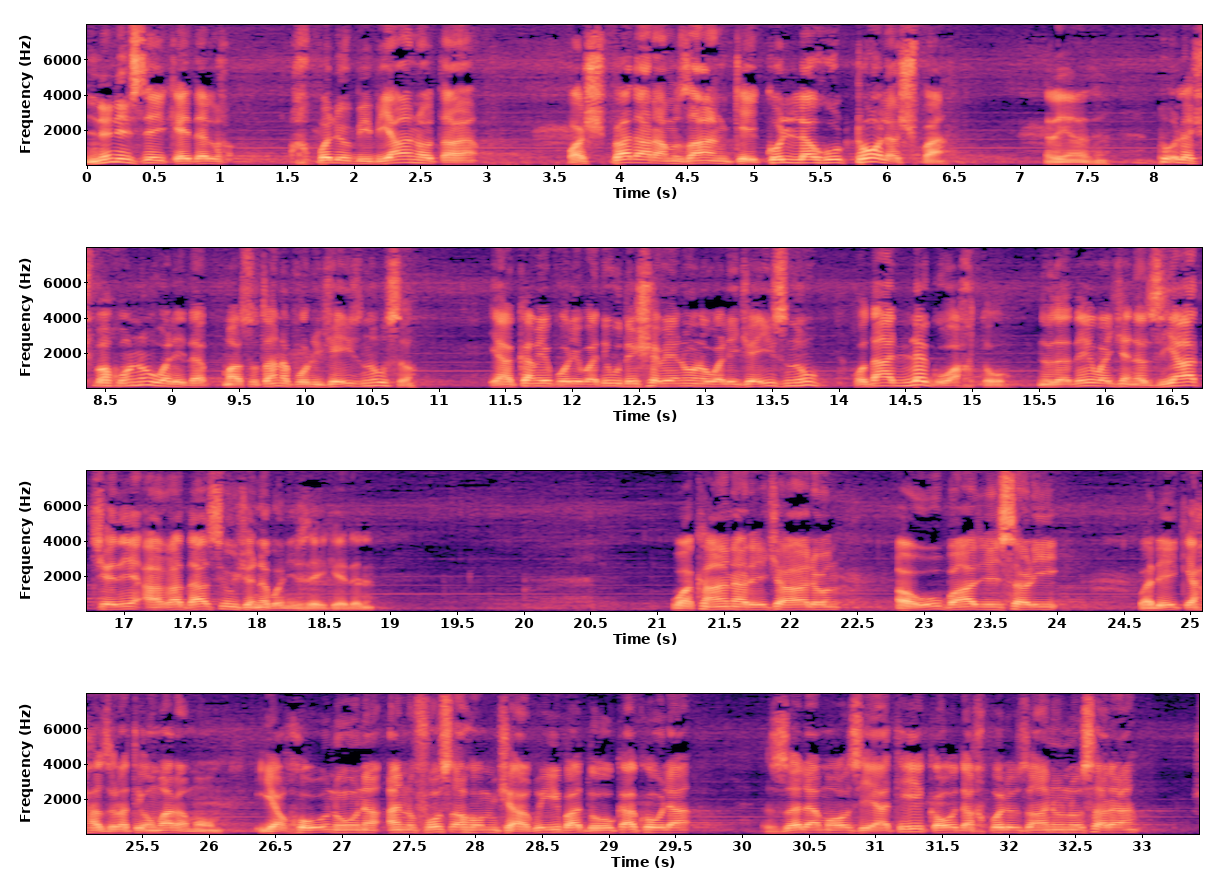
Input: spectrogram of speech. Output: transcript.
نه نږدې کېدل خپلو بیبیانو ته په شپه د رمضان کې کله ټوله شپه ټوله شپه خو نه ولې د ماسوتانه پورې جایز نه وسه یا کمې پورې به دې وده شوی نو نو ولې جایز نو خو دا لږ وخت نو د دې وجې نه زیات چې دی هغه داسې و چې نه به نږدې کېدل وکان رجال او بعضی سړی په دې کې حضرت عمر هم یخونون انفسهم چاغوی به دوکه کوله ظلم او زیاتی کو د خپل ځانونو سره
